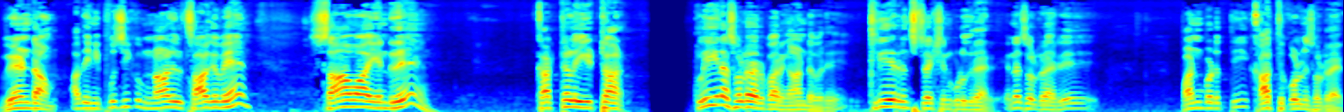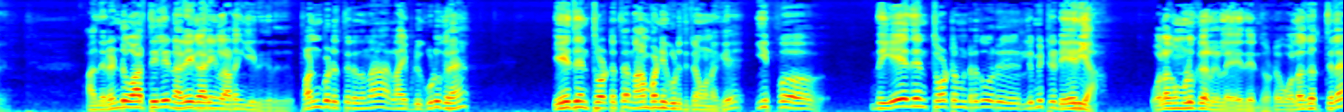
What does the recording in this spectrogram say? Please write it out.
வேண்டாம். அதை நீ புசிக்கும் நாளில் சாகவே சாவா என்று கட்டளையிட்டார். கிளீனாக சொல்கிறாரு பாருங்க ஆண்டவர். கிளியர் இன்ஸ்ட்ரக்ஷன் கொடுக்குறாரு. என்ன சொல்கிறாரு பண்படுத்தி காத்துக்கொள்னு சொல்கிறாரு அந்த ரெண்டு வார்த்தையிலே நிறைய காரியங்கள் அடங்கி இருக்கிறது பண்படுத்துறதுனா நான் இப்படி கொடுக்குறேன். ஏதேன் தோட்டத்தை நான் பண்ணி கொடுத்துட்டேன் உனக்கு. இப்போ இந்த ஏதேன் தோட்டம்ன்றது ஒரு லிமிட்டெட் ஏரியா உலகம் முழுக்க இருக்குல்ல ஏதேன் தோட்டம். உலகத்தில்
